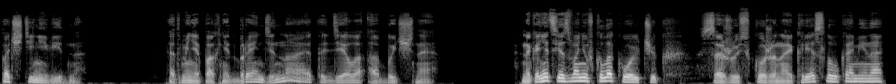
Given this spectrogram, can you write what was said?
почти не видно. От меня пахнет бренди, но это дело обычное. Наконец я звоню в колокольчик, сажусь в кожаное кресло у камина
